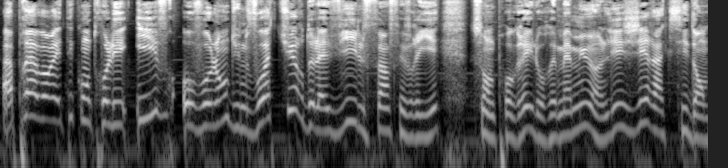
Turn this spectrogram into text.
après avoir été contrôlé ivre au volant d'une voiture de la ville fin février. Sans le progrès, il aurait même eu un léger accident.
